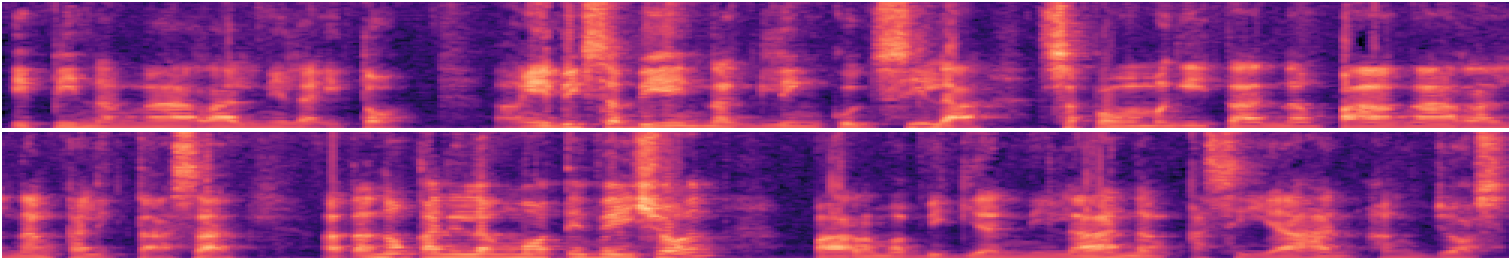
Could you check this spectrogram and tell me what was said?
Ipinangaral nila ito. Ang ibig sabihin, naglingkod sila sa pamamagitan ng pangaral ng kaligtasan. At anong kanilang motivation? para mabigyan nila ng kasiyahan ang Diyos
